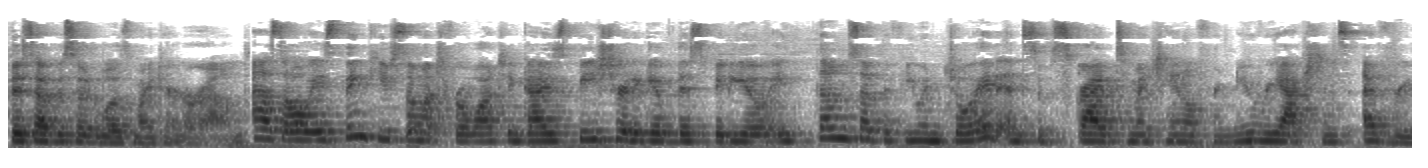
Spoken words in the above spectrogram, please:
this episode was my turnaround. As always, thank you so much for watching guys. Be sure to give this video a thumbs up if you enjoyed and subscribe to my channel for new reactions every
